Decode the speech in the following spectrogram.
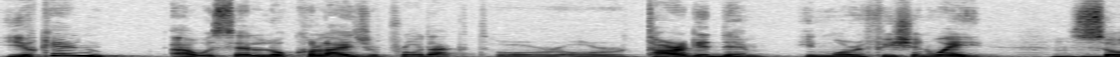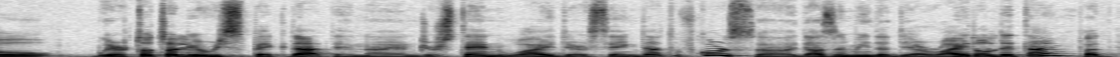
you can, I would say, localize your product or, or target them in more efficient way. So we are totally respect that, and I understand why they're saying that. Of course, uh, it doesn't mean that they are right all the time, but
